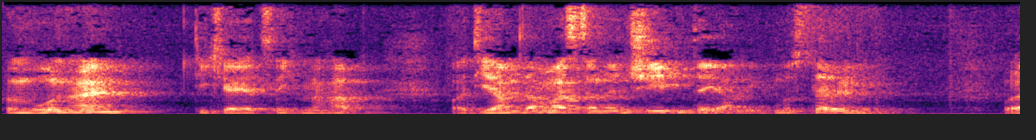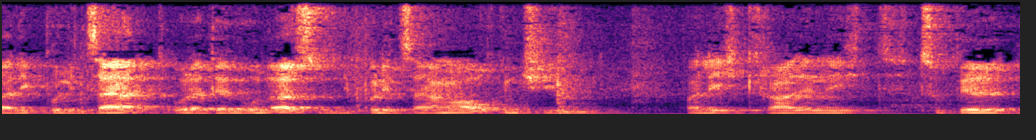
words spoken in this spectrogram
vom Wohnheim, die ich ja jetzt nicht mehr habe, aber die haben damals dann entschieden, der Janik muss da hin. Oder die Polizei hat, oder der Notarzt und die Polizei haben auch entschieden, weil ich gerade nicht zu be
